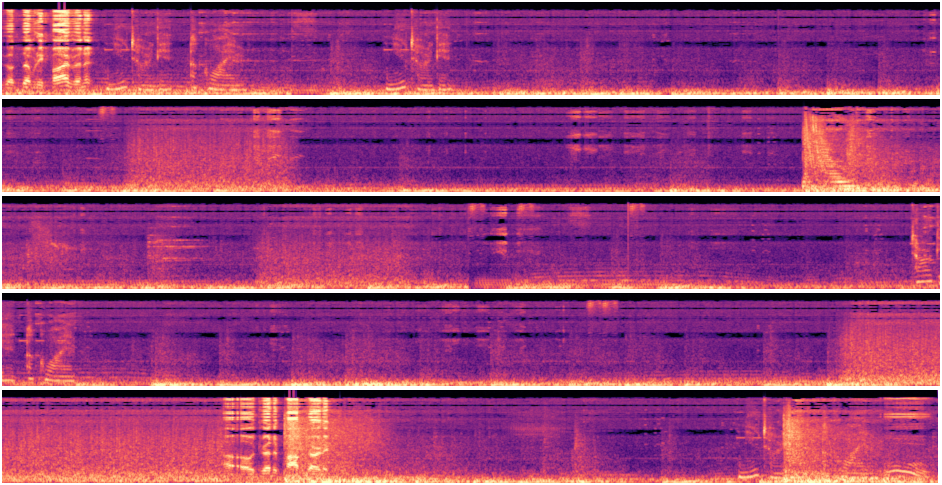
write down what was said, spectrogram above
Go 75 in it. New target acquired. New target. Target Oh, dreaded pop tarting. New target acquired. Ooh.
